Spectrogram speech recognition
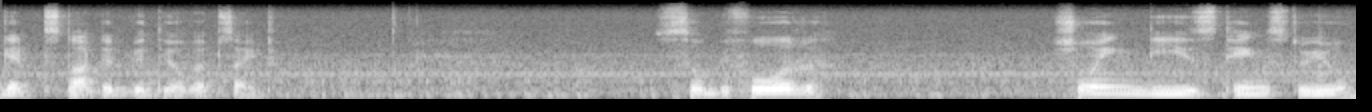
get started with your website. So before showing these things to you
